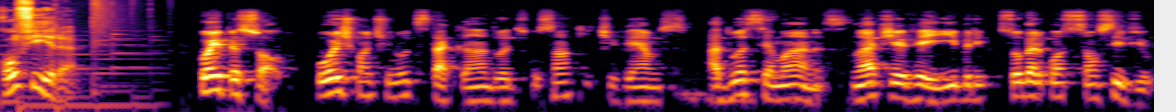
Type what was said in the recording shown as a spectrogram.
Confira. Oi, pessoal. Hoje continuo destacando a discussão que tivemos há duas semanas no FGV Ibre sobre a construção civil.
